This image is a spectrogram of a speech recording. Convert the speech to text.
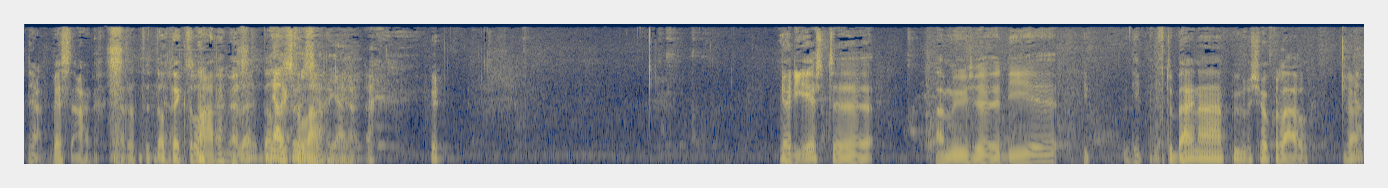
Ja, best aardig. Ja, dat dat dekt de lading wel, hè? Dat Ja, dekt zo de is het, lading, ja, ja. ja, Ja, die eerste eh, amuse, die, eh, die, die proefde bijna pure chocola ook. Ja.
